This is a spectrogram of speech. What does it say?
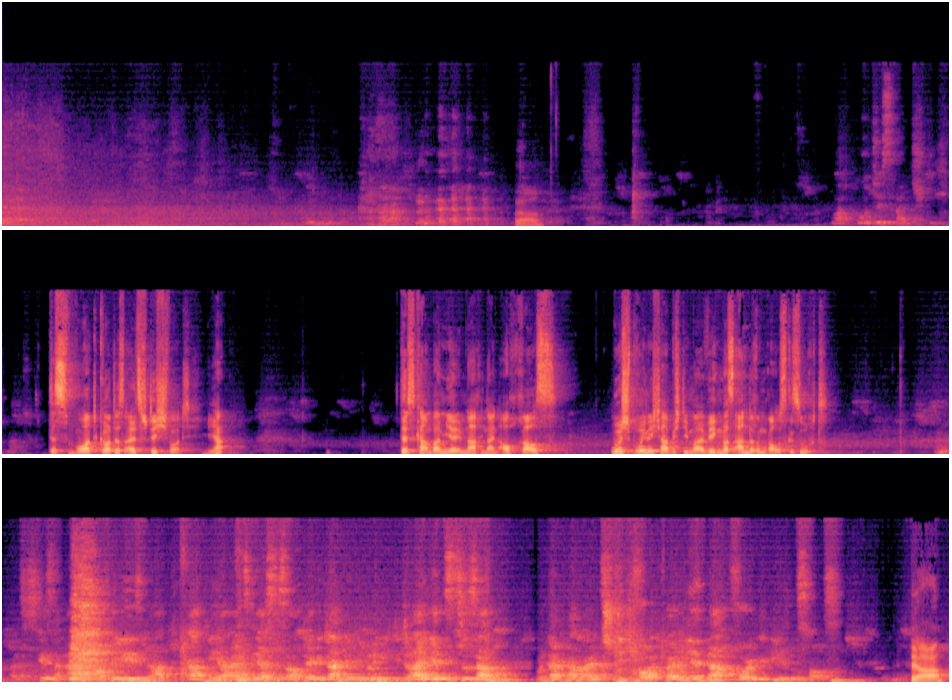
Ja. Das Wort Gottes als Stichwort. Ja, das kam bei mir im Nachhinein auch raus. Ursprünglich habe ich die mal wegen was anderem rausgesucht. Als ich es gestern Abend auch habe, kam mir als erstes auch der Gedanke, wie bringe ich die drei jetzt zusammen? Und da kam als Stichwort bei mir Nachfolge Jesus raus. Ja.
